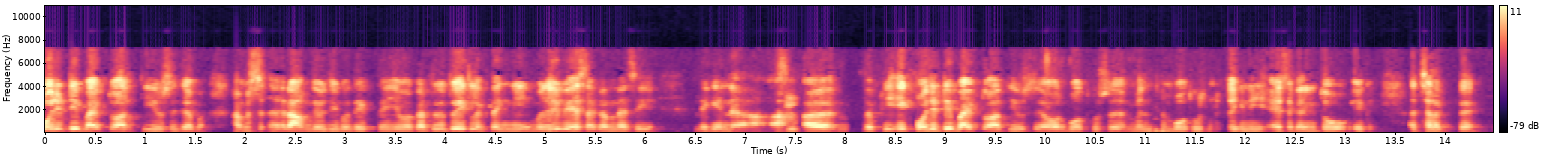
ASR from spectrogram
पॉजिटिव वाइब तो आती है उसे जब हम रामदेव जी को देखते हैं योगा करते हुए तो एक लगता है कि नहीं मुझे भी ऐसा करना चाहिए। लेकिन मतलब कि एक पॉजिटिव वाइब तो आती है उससे और बहुत कुछ मिल बहुत कुछ मिलता है कि नहीं ऐसा करेंगे तो एक अच्छा लगता है।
